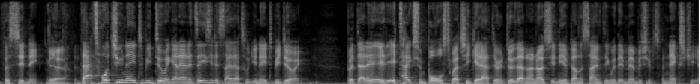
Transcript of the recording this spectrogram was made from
for Sydney. Yeah. That's what you need to be doing, and, and it's easy to say that's what you need to be doing. But that it, it takes some balls to actually get out there and do that. And I know Sydney have done the same thing with their memberships for next year.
